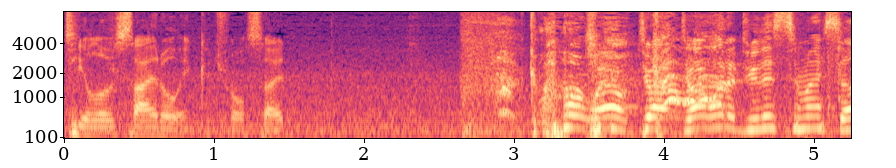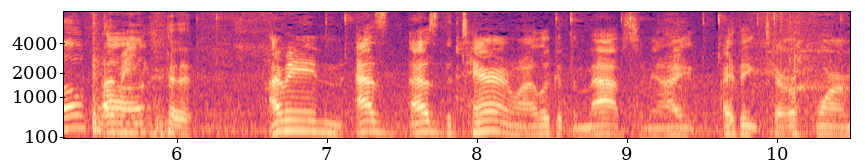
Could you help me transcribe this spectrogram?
Tilo's side or in control side? Oh, well, do I, do I want to do this to myself? I mean, Uh, I mean, as as the Terran, when I look at the maps, I mean, I, I think Terraform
